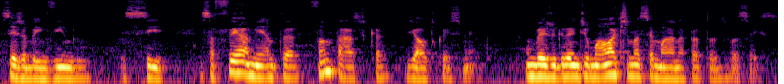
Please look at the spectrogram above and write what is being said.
seja bem-vindo esse essa ferramenta fantástica de autoconhecimento. Um beijo grande e uma ótima semana para todos vocês.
